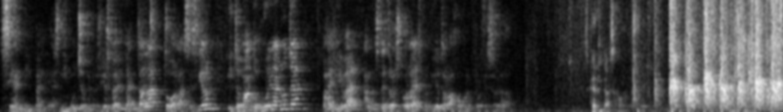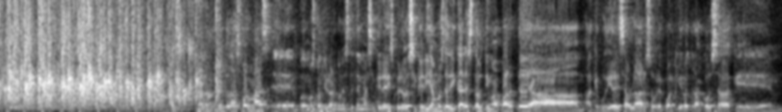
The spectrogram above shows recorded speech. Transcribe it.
sean inválidas, ni mucho menos. Yo estoy encantada toda la sesión y tomando buena nota para llevar a los centros escolares, porque yo trabajo con el profesorado. Es que ricasco. Bueno, de todas formas, eh, podemos continuar con este tema si queréis, pero sí queríamos dedicar esta última parte a, a que pudierais hablar sobre cualquier otra cosa que,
